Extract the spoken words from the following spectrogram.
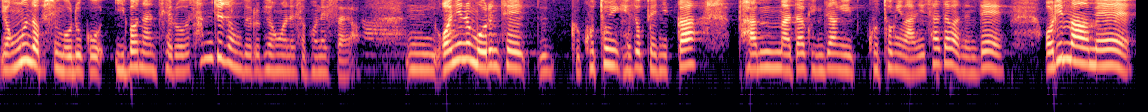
영문 없이 모르고 입원한 채로 3주 정도를 병원에서 보냈어요. 음, 원인은 모른 채 그 고통이 계속되니까 밤마다 굉장히 고통이 많이 찾아왔는데 어린 마음에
